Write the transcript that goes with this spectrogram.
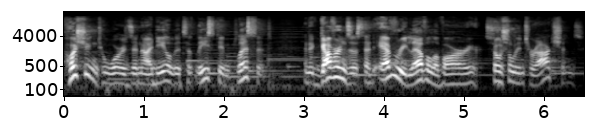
pushing towards an ideal that's at least implicit, and it governs us at every level of our social interactions.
